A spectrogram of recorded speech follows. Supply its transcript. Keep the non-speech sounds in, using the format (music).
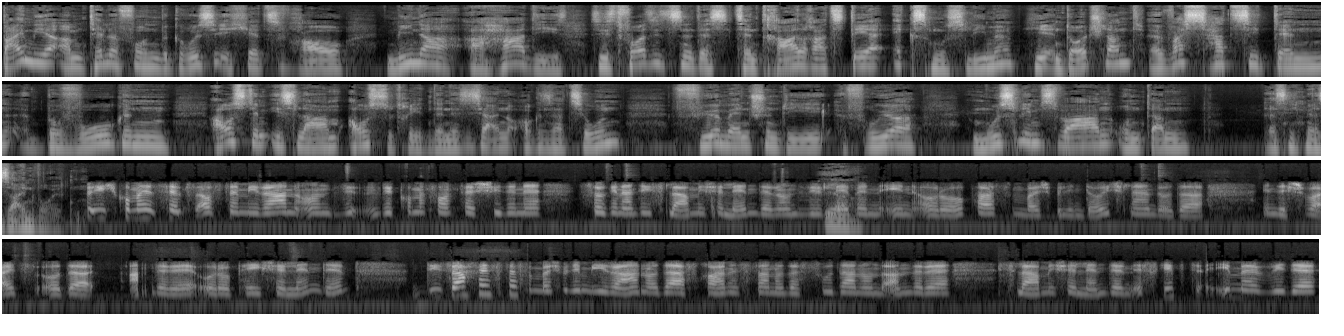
Bei mir am Telefon begrüße ich jetzt Frau Mina Ahadi. Sie ist Vorsitzende des Zentralrats der Ex-Muslime hier in Deutschland. Äh, was hat Sie denn bewogen, aus dem Islam auszutreten? Denn es ist ja eine Organisation für Menschen, die früher Muslims waren und dann das nicht mehr sein wollten. Ich komme selbst aus dem Iran und wir, wir kommen von verschiedenen sogenannten islamischen Ländern und wir ja. leben in Europa, zum Beispiel in Deutschland oder in der Schweiz oder andere europäische Länder. Die Sache ist, dass zum Beispiel im Iran oder Afghanistan oder Sudan und andere islamische Länder, es gibt immer wieder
